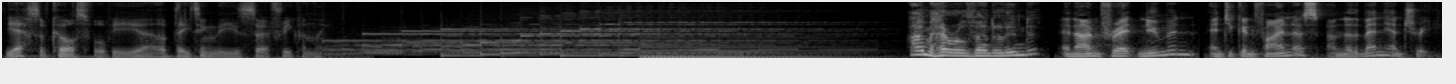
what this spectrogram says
Yes, of course. We'll be uh, updating these uh, frequently. I'm Herald van der Linde. And I'm Fred Neumann, and you can find us under the banyan tree.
